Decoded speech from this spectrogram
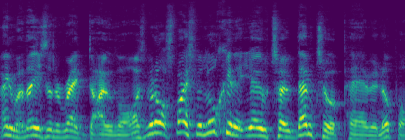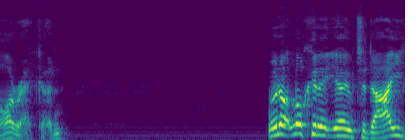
Anyway, these are the red dove eyes. We're not supposed to be looking at you two, them two are pairing up, I reckon. We're not looking at you today.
